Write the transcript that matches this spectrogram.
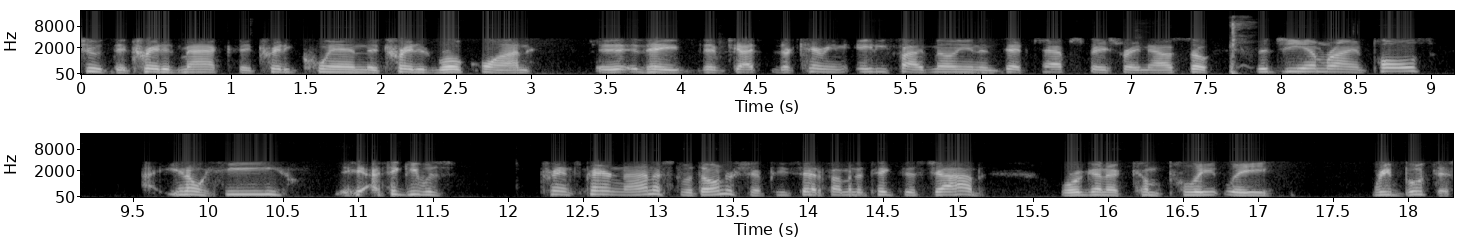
shoot, they traded Mack, they traded Quinn, they traded Roquan. Uh, They they've got they're carrying 85 million in dead cap space right now. So the GM Ryan Poles, uh, you know he, he I think he was transparent and honest with ownership. He said if I'm going to take this job, we're going to completely reboot this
